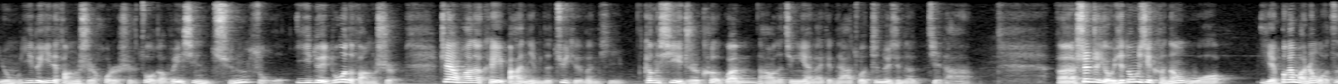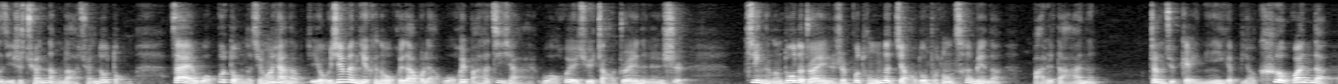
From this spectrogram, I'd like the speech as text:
用一对一的方式，或者是做个微信群组一对多的方式？这样的话呢，可以把你们的具体的问题更细致、客观，拿我的经验来给大家做针对性的解答。呃，甚至有些东西可能我也不敢保证我自己是全能的，全都懂。在我不懂的情况下呢，有一些问题可能我回答不了，我会把它记下来，我会去找专业的人士。尽可能多的专业人士，不同的角度、不同侧面呢，把这答案呢，争取给您一个比较客观的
